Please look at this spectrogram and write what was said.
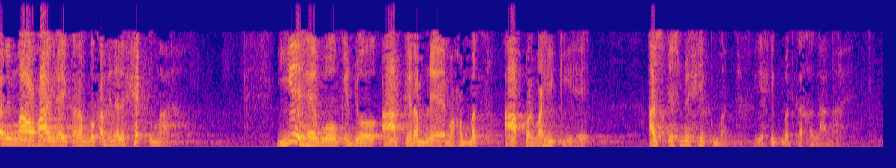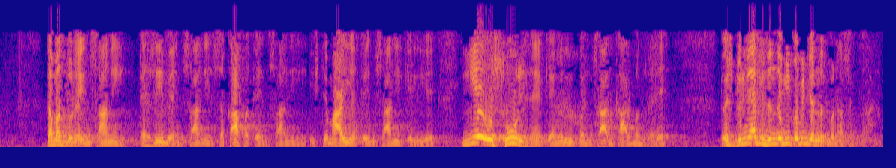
کبھی ماحا رب کا من الحکمہ یہ ہے وہ کہ جو آپ کے رب نے محمد آپ پر وہی کی ہے۔ از قسم حکمت، یہ حکمت کا خزانہ ہے۔ تمدن انسانی، تہذیب انسانی، ثقافت انسانی، اجتماعیت انسانی کے لیے یہ اصول ہیں کہ اگر ان پر انسان کاربند رہے، تو اس دنیا کی زندگی کو بھی جنت بنا سکتا ہے۔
